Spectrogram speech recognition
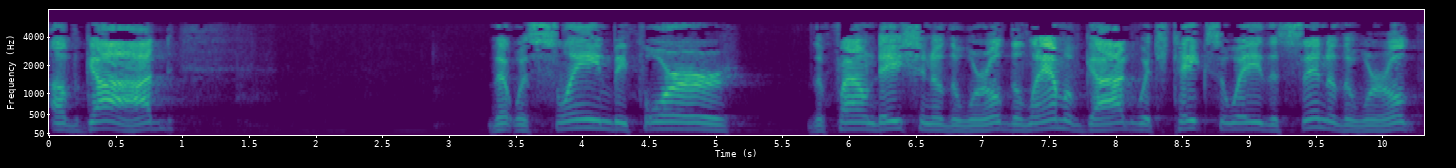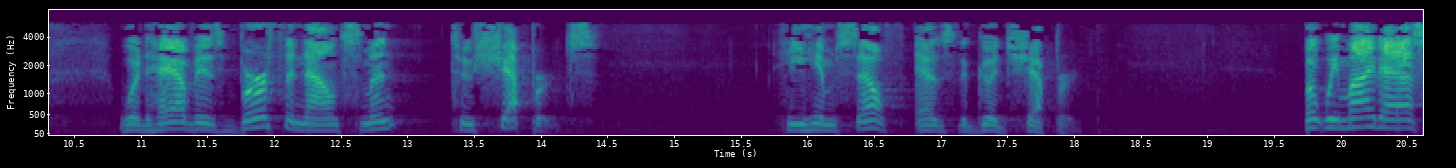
of God that was slain before the foundation of the world, the Lamb of God, which takes away the sin of the world, would have his birth announcement to shepherds. He himself as the good shepherd. But we might ask,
